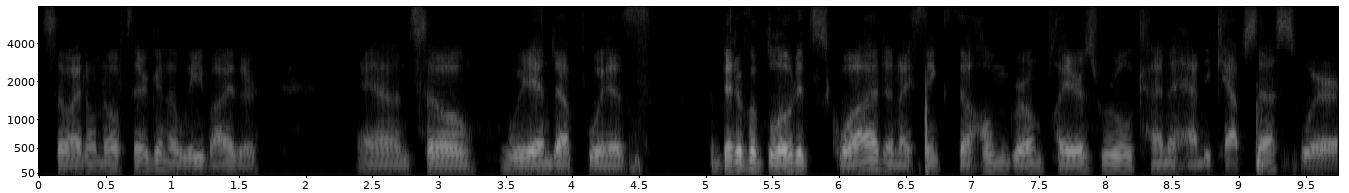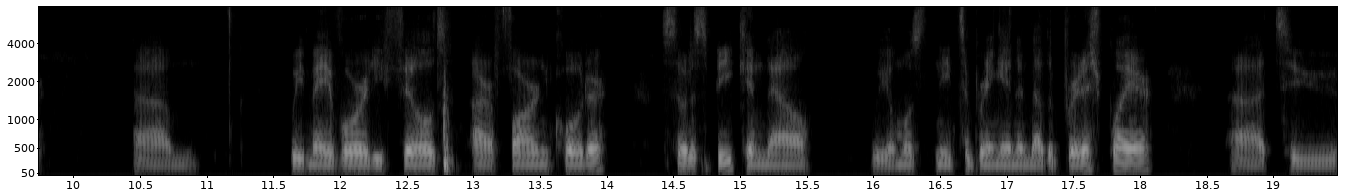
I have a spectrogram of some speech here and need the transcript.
So I don't know if they're going to leave either. And so we end up with a bit of a bloated squad. And I think the homegrown players rule kind of handicaps us where um, we may have already filled our foreign quota, so to speak. And now we almost need to bring in another British player uh, to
